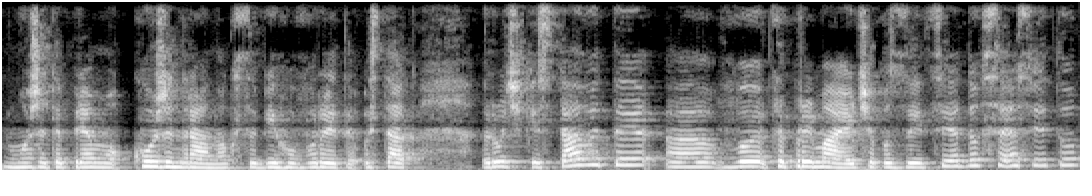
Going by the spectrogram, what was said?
Можете прямо кожен ранок собі говорити, ось так ручки ставити е, в це приймаюча позиція до всесвіту,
